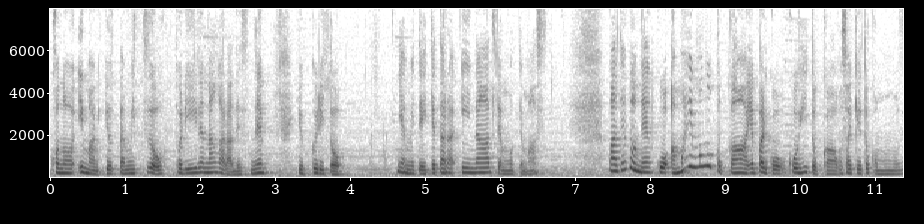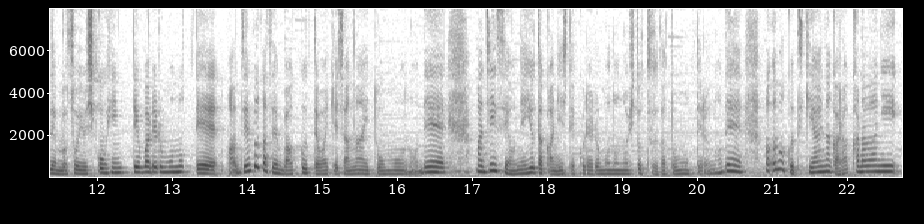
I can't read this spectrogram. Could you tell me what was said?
この今言った3つを取り入れながらですねゆっくりとやめていけたらいいなって思ってます。まあでもねこう甘いものとかやっぱりこうコーヒーとかお酒とかも全部そういう嗜好品って呼ばれるものって、まあ、全部が全部悪ってわけじゃないと思うので、まあ、人生をね豊かにしてくれるものの一つだと思ってるので、まあ、うまく付き合いながら体に、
